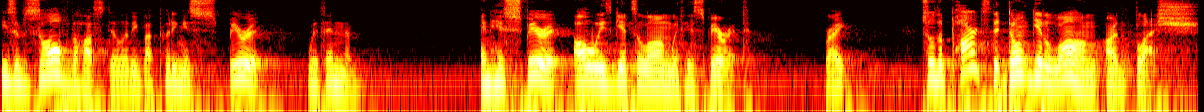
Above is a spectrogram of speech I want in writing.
He's absolved the hostility by putting his spirit within them. And his spirit always gets along with his spirit, right? So the parts that don't get along are the flesh,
